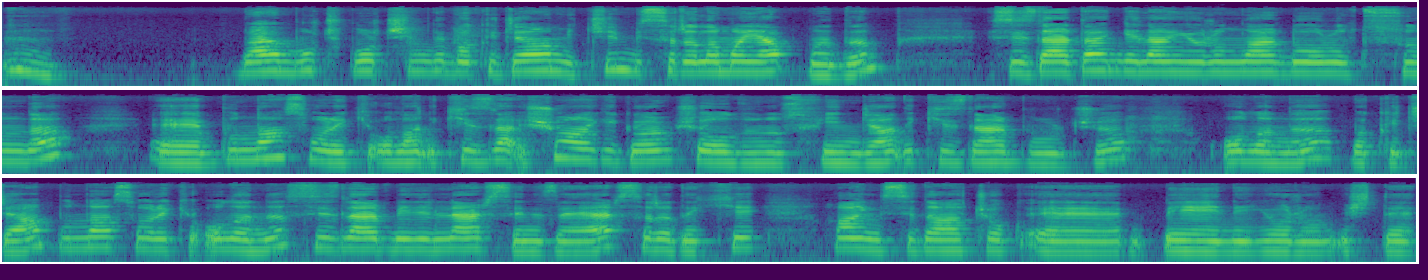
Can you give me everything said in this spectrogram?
ben burç burç şimdi bakacağım için bir sıralama yapmadım. Sizlerden gelen yorumlar doğrultusunda bundan sonraki olan ikizler şu anki görmüş olduğunuz fincan ikizler burcu olanı bakacağım. Bundan sonraki olanı sizler belirlerseniz eğer sıradaki hangisi daha çok e, beğeni, yorum işte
